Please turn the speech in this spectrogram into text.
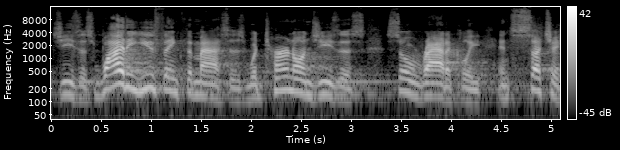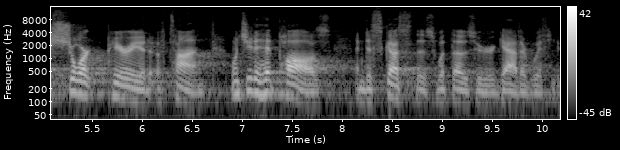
Jesus. Why do you think the masses would turn on Jesus so radically in such a short period of time? I want you to hit pause and discuss this with those who are gathered with you.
